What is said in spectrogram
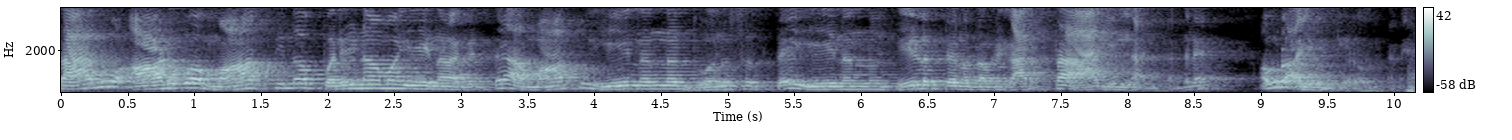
ತಾನು ಆಡುವ ಮಾತಿನ ಪರಿಣಾಮ ಏನಾಗುತ್ತೆ, ಆ ಮಾತು ಏನನ್ನು ಧ್ವನಿಸುತ್ತೆ, ಏನನ್ನು ಹೇಳುತ್ತೆ ಅನ್ನೋದು ಅವರಿಗೆ ಅರ್ಥ ಆಗಿಲ್ಲ ಅಂತಂದರೆ ಅವರು ಅಯೋಗ್ಯರು ಅಂತಲೇ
